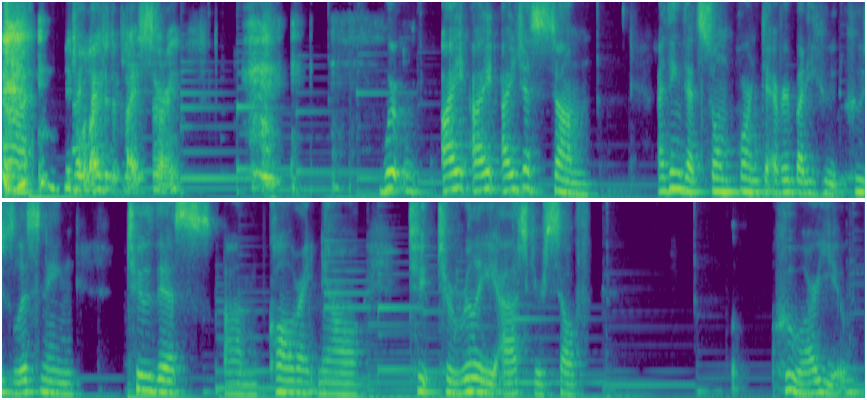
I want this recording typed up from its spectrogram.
Uh, it's all over the place, sorry we're I, I I just um I think that's so important to everybody who who's listening to this um, call right now to to really ask yourself who are you?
